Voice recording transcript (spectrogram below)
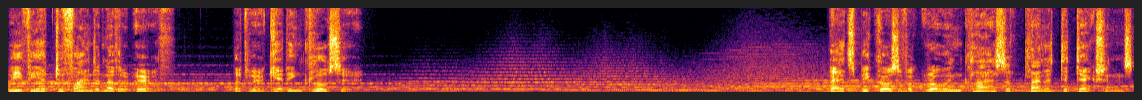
We've yet to find another Earth, but we're getting closer. That's because of a growing class of planet detections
